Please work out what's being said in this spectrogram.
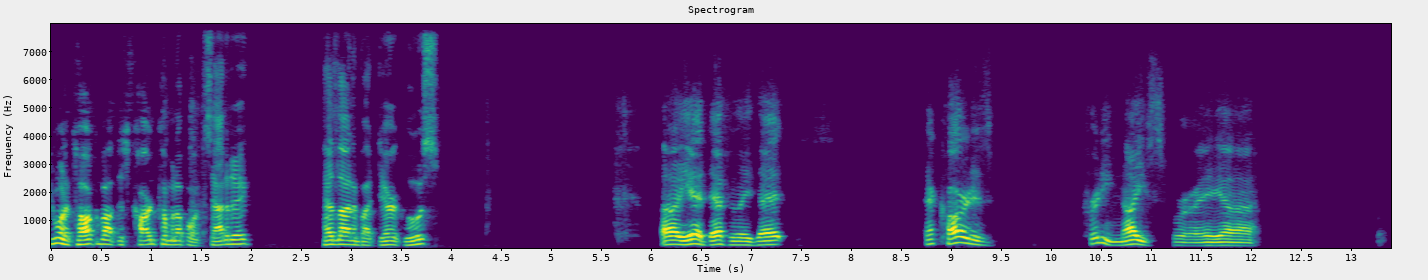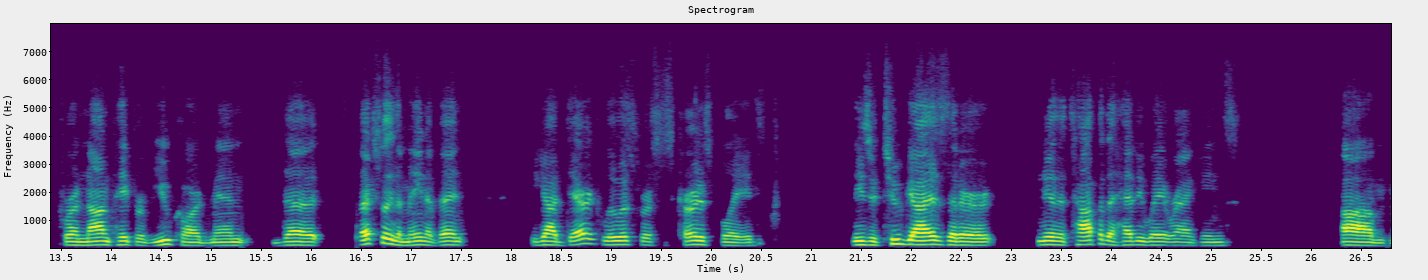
you want to talk about this card coming up on Saturday, headlined by Derrick Lewis? Uh, yeah, definitely. That that card is pretty nice for a uh, for a non pay per view card, man. The especially the main event, you got Derrick Lewis versus Curtis Blaydes. These are two guys that are near the top of the heavyweight rankings. Um,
